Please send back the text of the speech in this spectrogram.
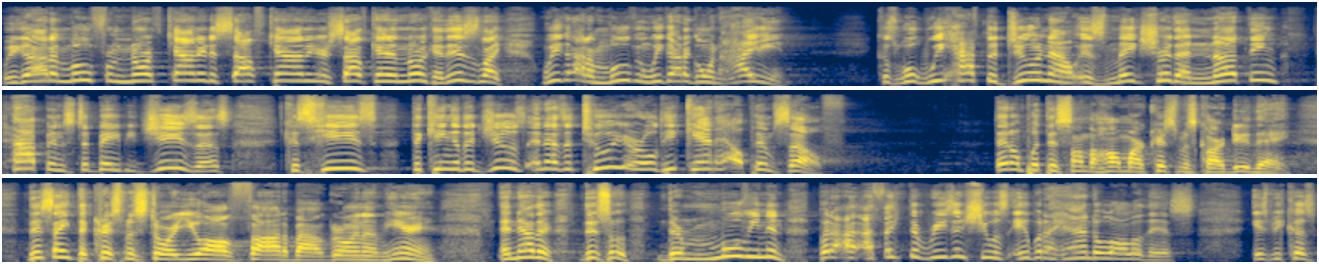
we got to move from North County to South County or South County to North County. This is like, we got to move and we got to go in hiding. Because what we have to do now is make sure that nothing happens to baby Jesus because he's the king of the Jews. And as a two year old, he can't help himself. They don't put this on the Hallmark Christmas card, do they? This ain't the Christmas story you all thought about growing up hearing. And now they're, they're so they're moving in. But I, I think the reason she was able to handle all of this is because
